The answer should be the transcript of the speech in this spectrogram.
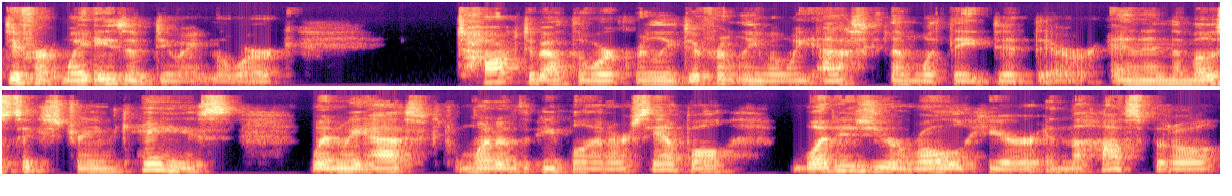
different ways of doing the work talked about the work really differently when we asked them what they did there. And in the most extreme case, when we asked one of the people in our sample, What is your role here in the hospital?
